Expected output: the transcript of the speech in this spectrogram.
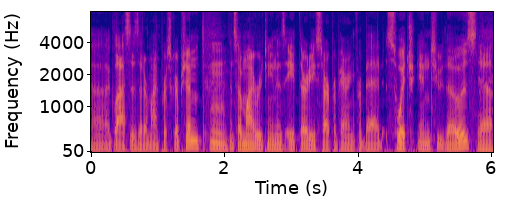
uh, glasses that are my prescription. Hmm. And so my routine is eight thirty, start preparing for bed, switch into those, Yeah.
